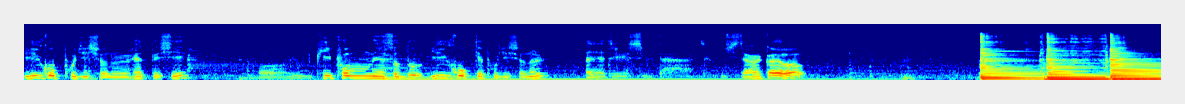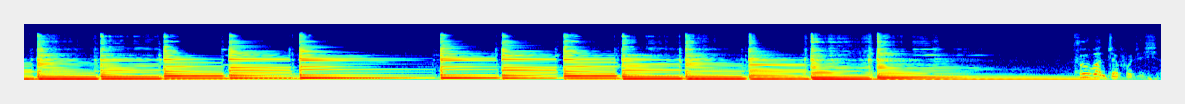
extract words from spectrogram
일곱 포지션을 했듯이 어, B 폼에서도 일곱 개 포지션을 알려드리겠습니다. 자, 시작할까요? 두 번째 포지션.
